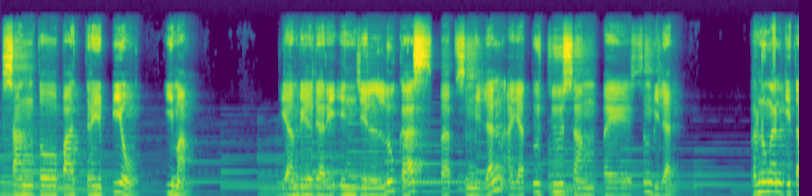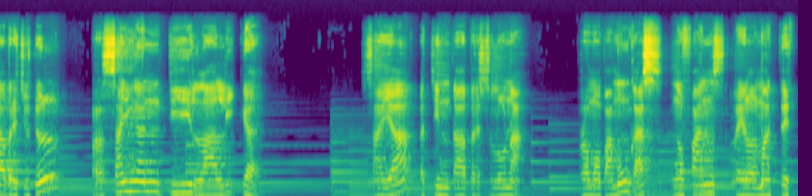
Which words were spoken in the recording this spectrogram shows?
Santo Padre Pio, Imam. Diambil dari Injil Lukas bab 9 ayat 7 sampai 9. Renungan kita berjudul Persaingan di La Liga. Saya pecinta Barcelona. Romo Pamungkas ngefans Real Madrid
